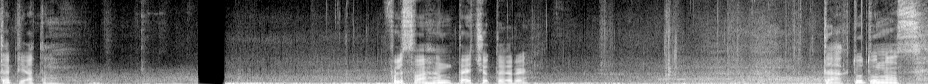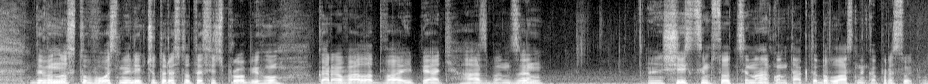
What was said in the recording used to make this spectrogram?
Т5. Volkswagen T4. Так, тут у нас 98 рік, 400 тисяч пробігу, каравела 2,5 газ бензин, е, 6700 ціна, контакти до власника присутні.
